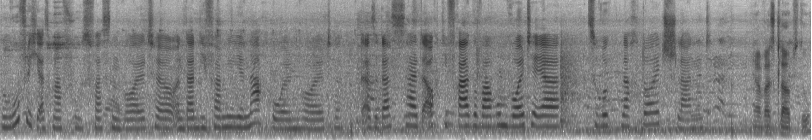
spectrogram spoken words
beruflich erstmal Fuß fassen wollte und dann die Familie nachholen wollte. Also das ist halt auch die Frage, warum wollte er zurück nach Deutschland? Ja, was glaubst du?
